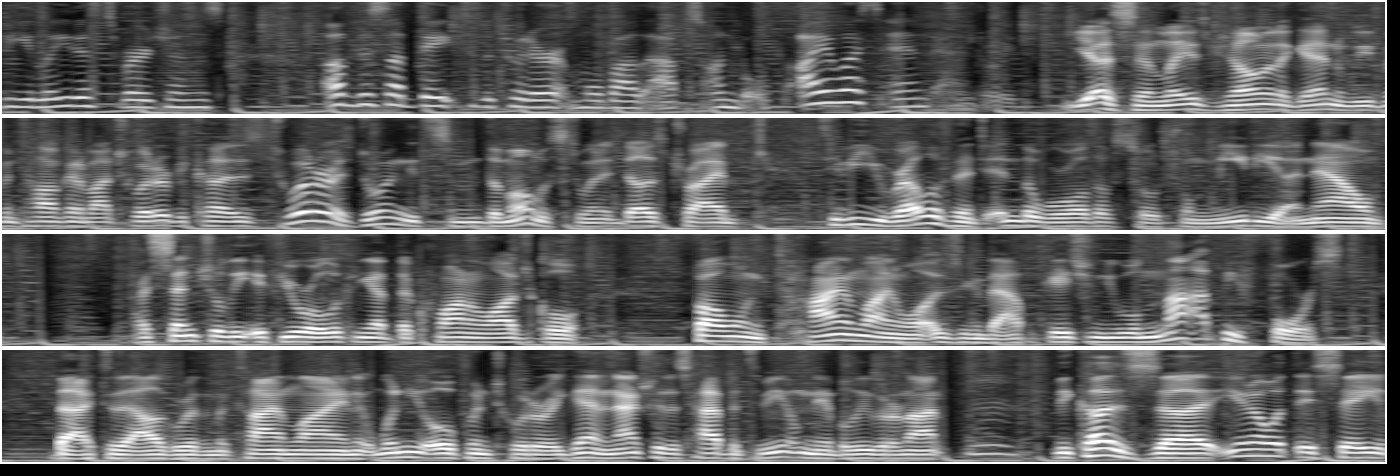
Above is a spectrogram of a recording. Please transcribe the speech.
the latest versions of this update to the Twitter mobile apps on both iOS and Android. Yes, and ladies and gentlemen, again, we've been talking about Twitter because Twitter is doing its the most when it does try to be relevant in the world of social media. Now, essentially, if you are looking at the chronological following timeline while exiting the application, you will not be forced back to the algorithmic timeline when you open Twitter again. And actually, this happened to me, Omnia, believe it or not, because uh, you know what they say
